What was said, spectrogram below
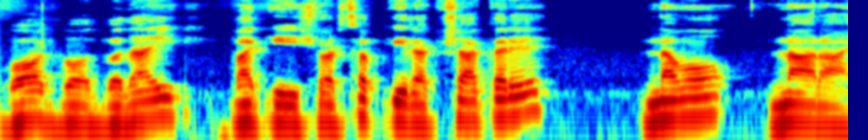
बहुत बहुत बधाई। बाकी ईश्वर सबकी रक्षा करे। नमो नारायण।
